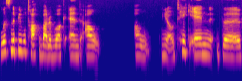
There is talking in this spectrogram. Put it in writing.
listen to people talk about a book and I'll I'll you know take in the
